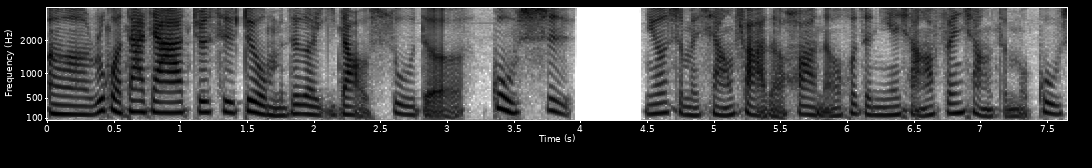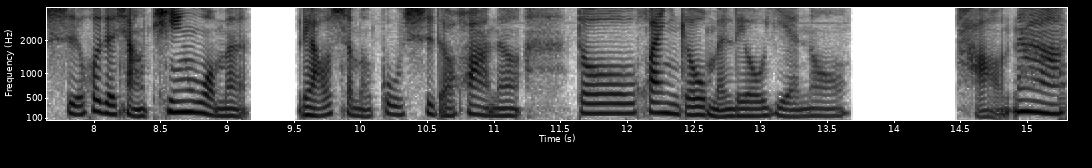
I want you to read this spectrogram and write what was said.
呃，如果大家就是对我们这个胰岛素的故事。你有什么想法的话呢？或者你也想要分享什么故事，或者想听我们聊什么故事的话呢？都欢迎给我们留言哦。好，那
